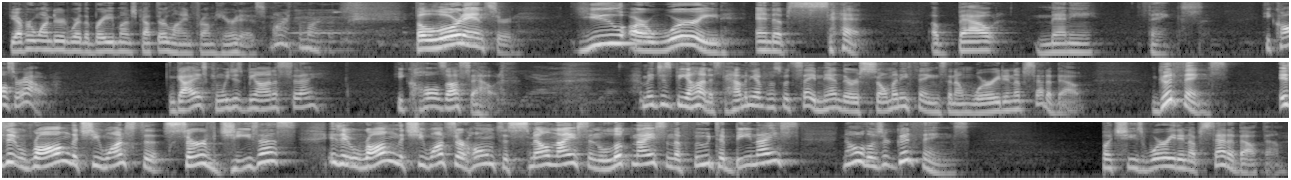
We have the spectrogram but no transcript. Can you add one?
If you ever wondered where the Brady Bunch got their line from, here it is Martha, Martha. The Lord answered, You are worried and upset about many things. He calls her out. And guys, can we just be honest today? He calls us out. I mean, just be honest. How many of us would say, man, there are so many things that I'm worried and upset about? Good things. Is it wrong that she wants to serve Jesus? Is it wrong that she wants her home to smell nice and look nice and the food to be nice? No, those are good things. But she's worried and upset about them.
